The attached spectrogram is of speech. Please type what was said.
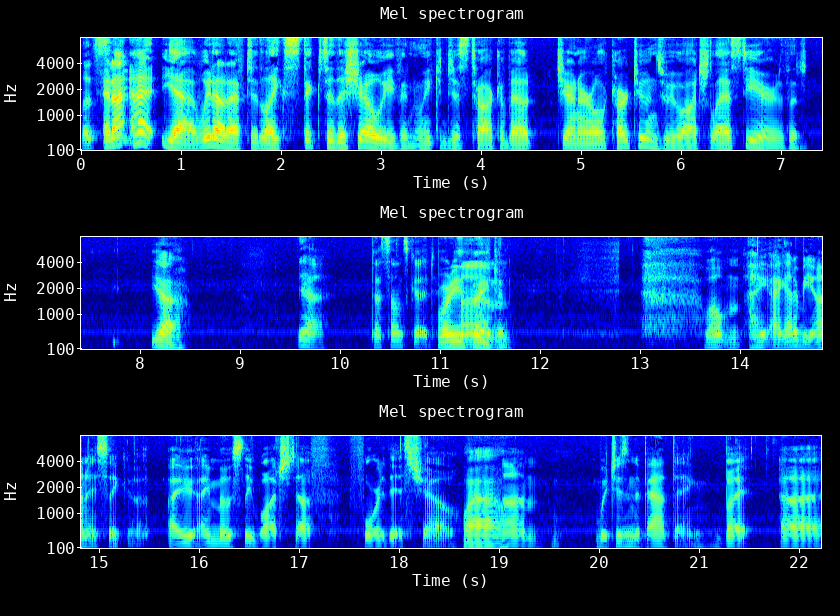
let's see. and I, I yeah we don't have to like stick to the show even we can just talk about general cartoons we watched last year that yeah Yeah, that sounds good. What are you thinking? Well, I, I gotta be honest. Like, I I mostly watch stuff for this show, wow um, which isn't a bad thing. But uh,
